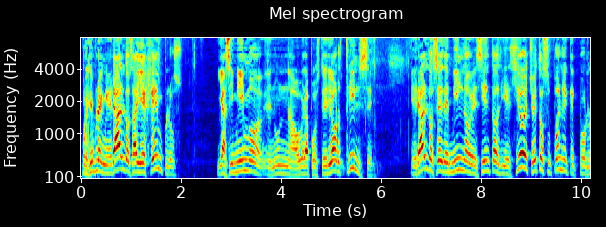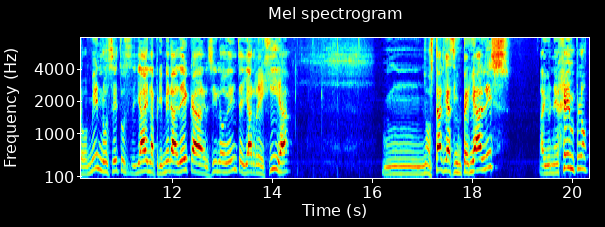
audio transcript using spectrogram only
Por ejemplo, en Heraldos hay ejemplos. Y asimismo en una obra posterior, Trilce. Heraldo C de 1918. Esto supone que por lo menos esto ya en la primera década del siglo XX ya regía mm, nostalgias imperiales hay un ejemplo.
